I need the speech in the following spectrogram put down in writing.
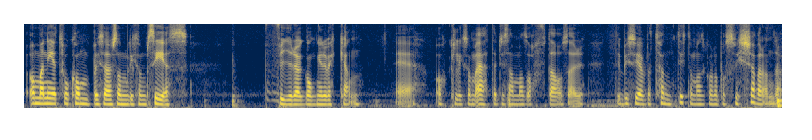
om man är två kompisar som liksom ses fyra gånger i veckan eh, och liksom äter tillsammans ofta och så här. Det blir så jävla töntigt om man ska hålla på och swisha varandra.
